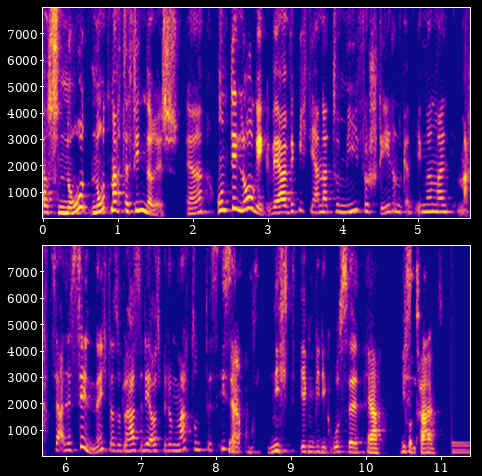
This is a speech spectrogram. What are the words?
aus Not, Not macht erfinderisch. Ja? Und die Logik, wer wirklich die Anatomie versteht und irgendwann mal macht es ja alles Sinn, nicht? Also du hast ja die Ausbildung gemacht und das ist ja, ja nicht irgendwie die große ja, Wissenschaft. Total.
